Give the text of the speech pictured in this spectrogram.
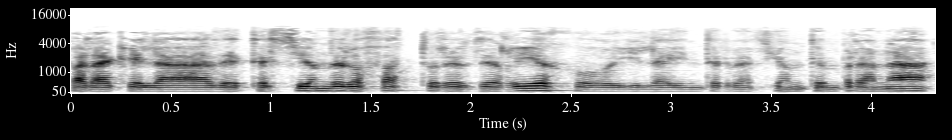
para que la detección de los factores de riesgo y la intervención temprana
